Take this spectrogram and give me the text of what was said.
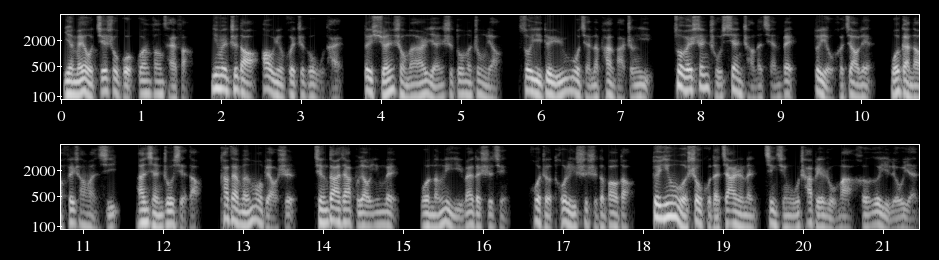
也没有接受过官方采访，因为知道奥运会这个舞台对选手们而言是多么重要。所以，对于目前的判罚争议，作为身处现场的前辈、队友和教练，我感到非常惋惜。安贤洙写道。他在文末表示，请大家不要因为我能力以外的事情，或者脱离事实的报道，对因我受苦的家人们进行无差别辱骂和恶意留言。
